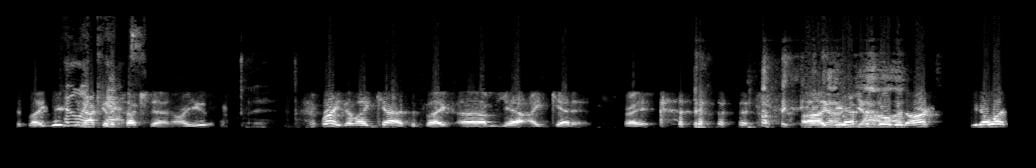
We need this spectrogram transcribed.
It's like, you're, you're like not going to touch that, are you? right. They're like cats. It's like, um, yeah, I get it. Right. uh, Yeah, you have yeah. to build an ark. You know what?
